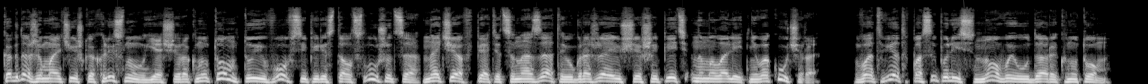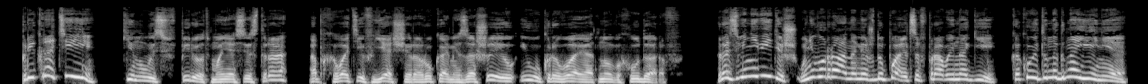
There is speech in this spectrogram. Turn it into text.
Когда же мальчишка хлестнул ящера кнутом, то и вовсе перестал слушаться, начав пятиться назад и угрожающе шипеть на малолетнего кучера. В ответ посыпались новые удары кнутом. «Прекрати!» Кинулась вперед моя сестра, обхватив ящера руками за шею и укрывая от новых ударов. «Разве не видишь? У него рана между пальцев правой ноги. Какое-то нагноение.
